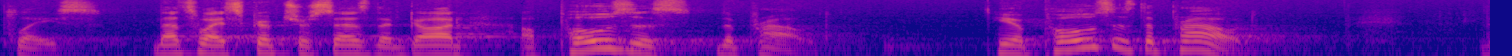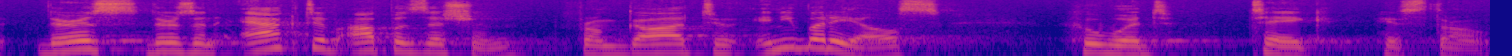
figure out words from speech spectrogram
place. That's why scripture says that God opposes the proud. He opposes the proud. There's, there's an active opposition from God to anybody else who would take his throne.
